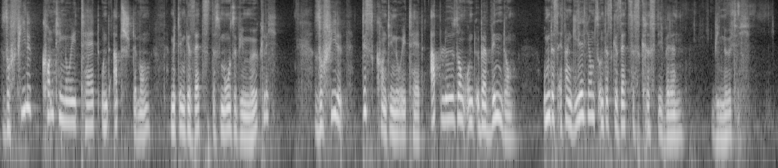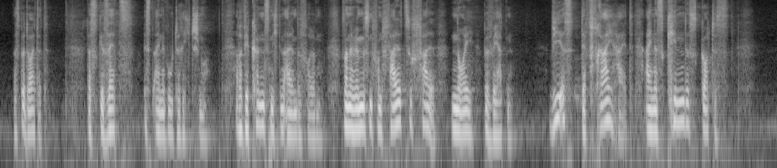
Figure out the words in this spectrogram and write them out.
so viel Kontinuität und Abstimmung mit dem Gesetz des Mose wie möglich, so viel Diskontinuität, Ablösung und Überwindung um des Evangeliums und des Gesetzes Christi willen wie nötig. Das bedeutet, das Gesetz ist eine gute Richtschnur. Aber wir können es nicht in allem befolgen, sondern wir müssen von Fall zu Fall neu bewerten. Wie es der Freiheit eines Kindes Gottes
